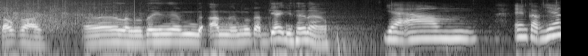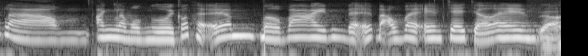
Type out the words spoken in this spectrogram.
tốt rồi. À, Lần đầu tiên em gặp anh em có cảm giác như thế nào? dạ um, em cảm giác là um, anh là một người có thể um, bờ vai để bảo vệ em che chở em. Dạ.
